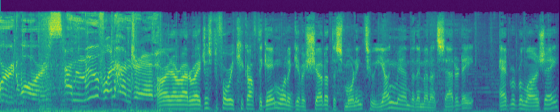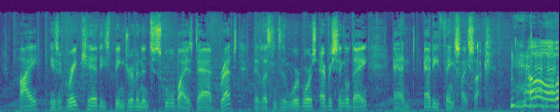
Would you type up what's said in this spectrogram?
Word Wars on Move 100. All right, all right, all right. Just before we kick off the game, I want to give a shout out this morning to a young man that I met on Saturday. Edward Belanger. Hi, he's a great kid. He's being driven into school by his dad, Brett. They listen to the Word Wars every single day, and Eddie thinks I suck. Oh.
